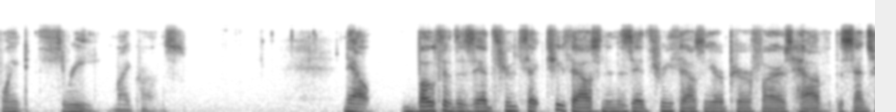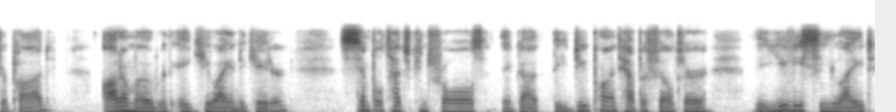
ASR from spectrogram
0.3 microns. Now, both of the Z2000 and the Z3000 air purifiers have the sensor pod, auto mode with AQI indicator, simple touch controls. They've got the DuPont HEPA filter, the UVC light,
